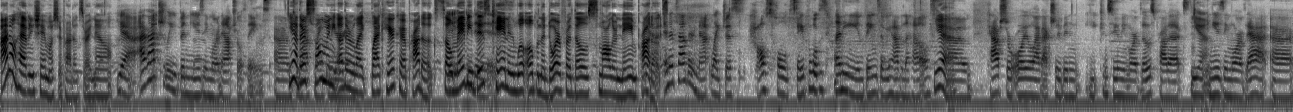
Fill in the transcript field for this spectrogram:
I don't have any Shea Moisture products right now. yeah, I've actually been using more natural things. Um, Yeah, there's so many hair other like black hair care products. So It- maybe it this is. can and will open the door for those smaller name products. Yeah, and it's other not like just household staples, honey and things that we have in the house. Yeah. Um, castor oil. I've actually been consuming more of those products. Yeah. And using more of that uh,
